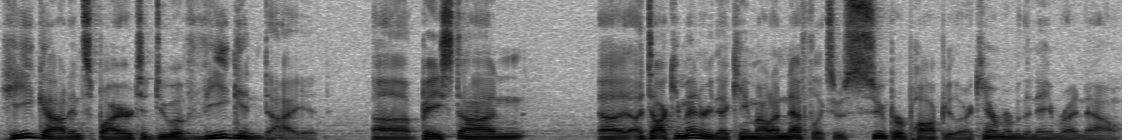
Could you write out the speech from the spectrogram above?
he got inspired to do a vegan diet uh, based on uh, a documentary that came out on Netflix. It was super popular. I can't remember the name right now.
